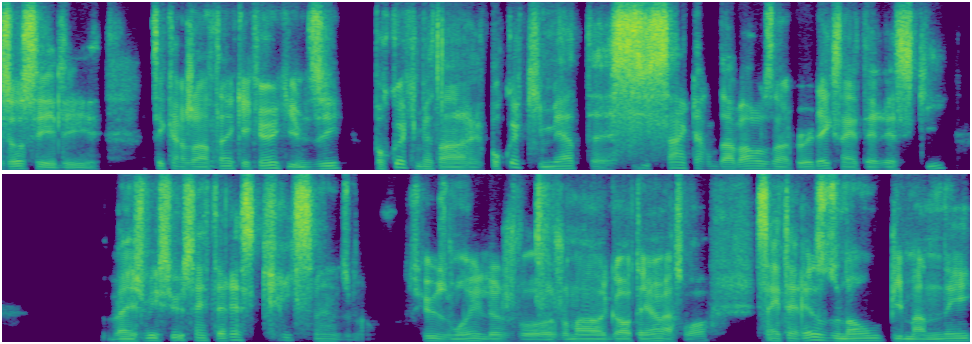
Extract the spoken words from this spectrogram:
ça, c'est les. Tu sais, quand j'entends quelqu'un qui me dit pourquoi qu'ils mettent, en- pourquoi qu'ils mettent euh, 600 cartes de base dans Deck, ça intéresse qui? Ben, je m'excuse, ça intéresse crissement du monde. Excuse-moi, là, je vais, je m'en gâter un à soir. Ça intéresse du monde, puis à un moment donné,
